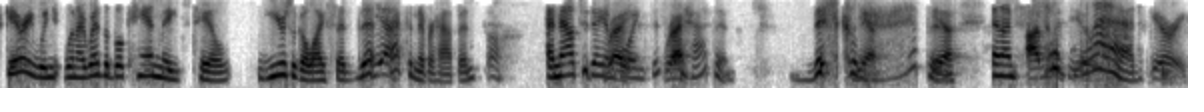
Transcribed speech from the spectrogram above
scary when when I read the book Handmaid's Tale years ago I said that Yeah. that could never happen Oh, and now today I'm Right, going this right. could happen this could Yes, happen yes. and I'm, I'm so glad Scary.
